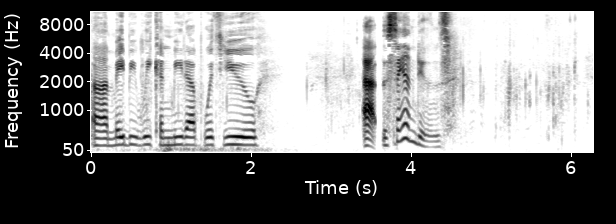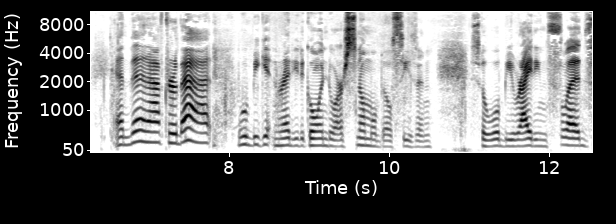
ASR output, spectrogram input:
uh, maybe we can meet up with you at the sand dunes. And then after that, we'll be getting ready to go into our snowmobile season. So we'll be riding sleds,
